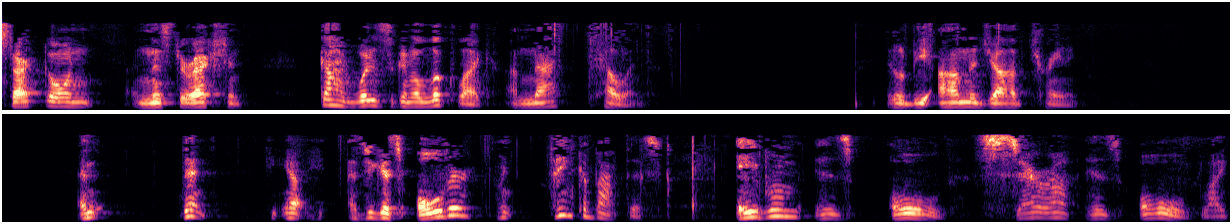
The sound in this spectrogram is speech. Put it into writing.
start going in this direction. God, what is it going to look like? I'm not telling. It'll be on the job training. And then, you know, as he gets older, I mean, think about this. Abram is old. Sarah is old. Like,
